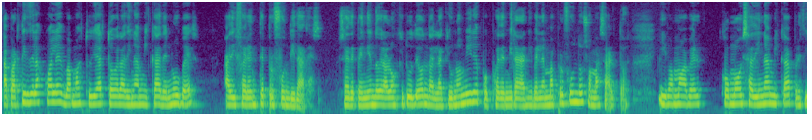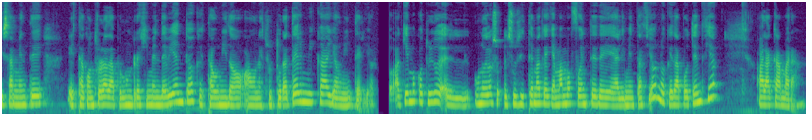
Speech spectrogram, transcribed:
a partir de las cuales vamos a estudiar toda la dinámica de nubes a diferentes profundidades. O sea, dependiendo de la longitud de onda en la que uno mire, pues puede mirar a niveles más profundos o más altos. Y vamos a ver cómo esa dinámica precisamente está controlada por un régimen de vientos que está unido a una estructura térmica y a un interior. Aquí hemos construido uno de los el subsistema que llamamos fuente de alimentación, lo que da potencia a la cámara.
